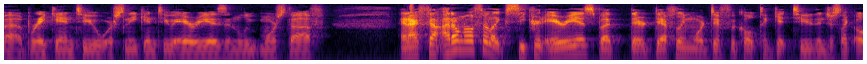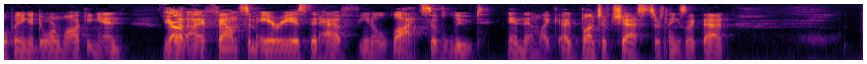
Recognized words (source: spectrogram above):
uh, break into or sneak into areas and loot more stuff. And I found I don't know if they're like secret areas, but they're definitely more difficult to get to than just like opening a door and walking in. Yeah, But I found some areas that have you know lots of loot in then like a bunch of chests or things like that.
